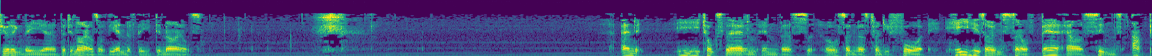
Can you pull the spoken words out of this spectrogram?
during the uh, the denials or at the end of the denials. And he, he talks there in, in verse also in verse 24 he his own self bare our sins up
